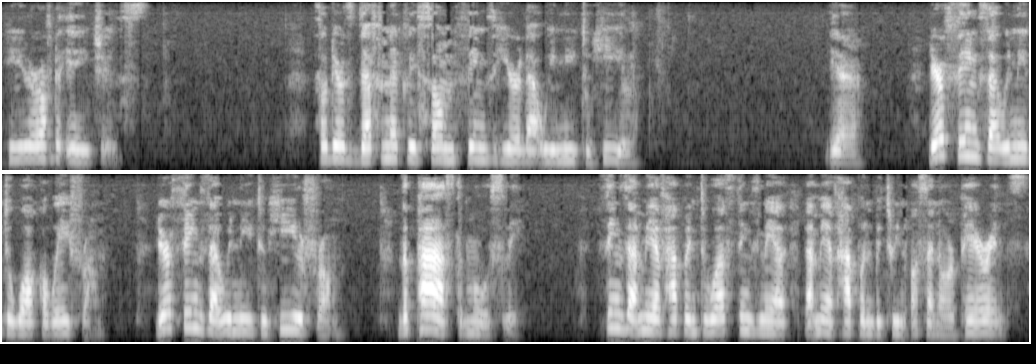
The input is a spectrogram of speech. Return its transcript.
Healer of the ages. So there's definitely some things here that we need to heal. Yeah. There are things that we need to walk away from. There are things that we need to heal from. The past mostly. Things that may have happened to us, things may have, that may have happened between us and our parents.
